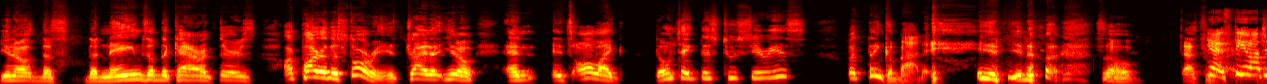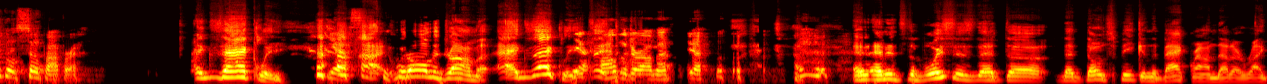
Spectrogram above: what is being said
You know, the the names of the characters are part of the story. It's trying to, you know, and it's all like, don't take this too serious but think about it. you, you, know, so that's yeah, it's theological soap opera. Exactly. Yes, with all the drama. Exactly. Yes, all the drama. Yeah. and and it's the voices that uh that don't speak in the background that are like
